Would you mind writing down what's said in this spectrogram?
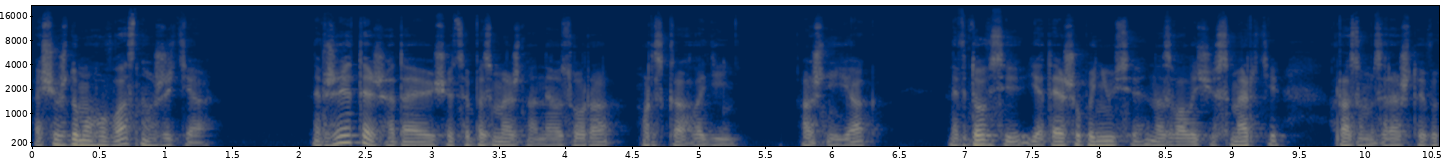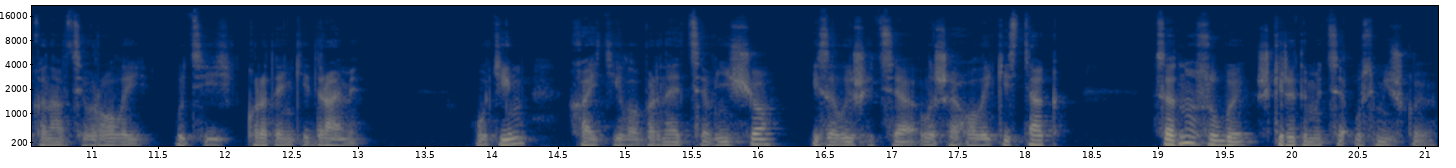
А що ж до мого власного життя? Невже я теж гадаю, що це безмежна неозора морська гладінь? Аж ніяк. Невдовзі я теж опинюся на звалищі смерті разом з рештою виконавців ролей у цій коротенькій драмі. Утім, хай тіло обернеться в ніщо і залишиться лише голий кістяк, все одно зуби шкіритимуться усмішкою.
